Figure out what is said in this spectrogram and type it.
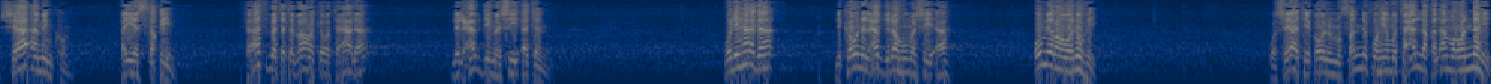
شاء منكم أن يستقيم. فأثبت تبارك وتعالى للعبد مشيئة. ولهذا لكون العبد له مشيئة أمر ونهي. وسيأتي قول المصنف وهي متعلق الأمر والنهي.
